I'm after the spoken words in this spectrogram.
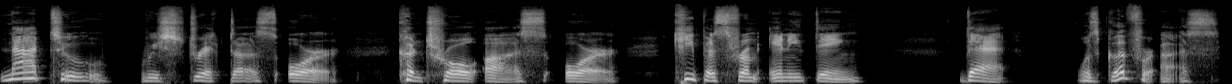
not to restrict us or control us or keep us from anything that was good for us.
